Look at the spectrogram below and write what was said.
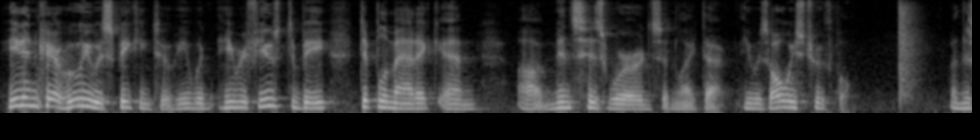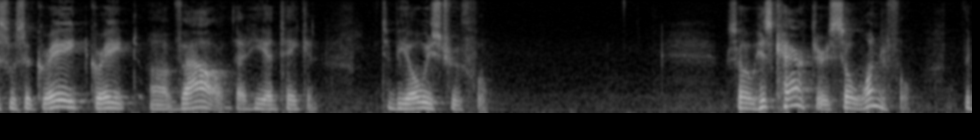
He didn't care who he was speaking to. He, would, he refused to be diplomatic and uh, mince his words and like that. He was always truthful. And this was a great, great uh, vow that he had taken to be always truthful. So his character is so wonderful. It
